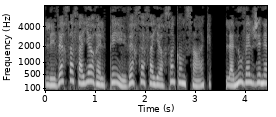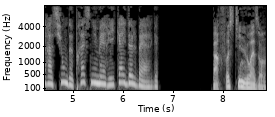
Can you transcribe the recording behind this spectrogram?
Les Versafire LP et Versafire 55, la nouvelle génération de presse numérique Heidelberg. Par Faustine Loison.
